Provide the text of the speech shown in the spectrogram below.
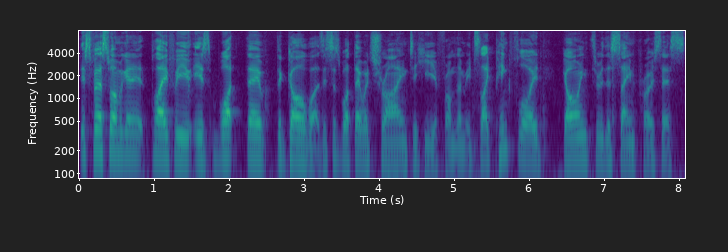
This first one we're going to play for you is what their the goal was. This is what they were trying to hear from them. It's like Pink Floyd going through the same process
